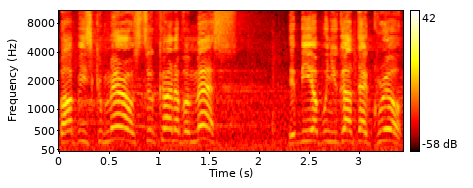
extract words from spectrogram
Bobby's Camaro's still kind of a mess. Hit me up when you got that grill.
